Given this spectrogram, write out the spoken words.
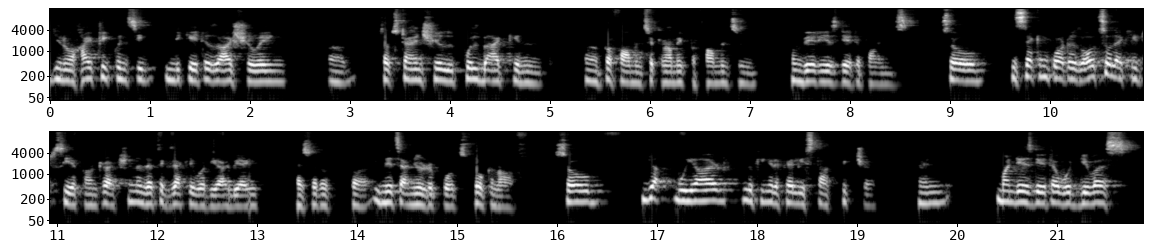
you know high frequency indicators are showing uh, substantial pullback in uh, performance economic performance in, on various data points. So the second quarter is also likely to see a contraction and that's exactly what the rbi has sort of uh, in its annual report spoken of. So yeah we are looking at a fairly stark picture and monday's data would give us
